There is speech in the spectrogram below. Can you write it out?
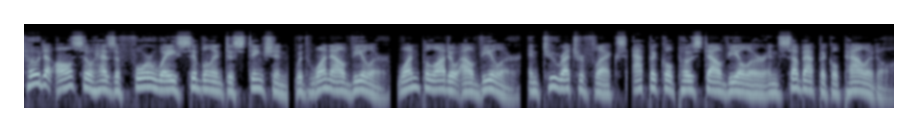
Toda also has a four-way sibilant distinction, with one alveolar, one palato-alveolar, and two retroflex apical postalveolar and subapical palatal.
